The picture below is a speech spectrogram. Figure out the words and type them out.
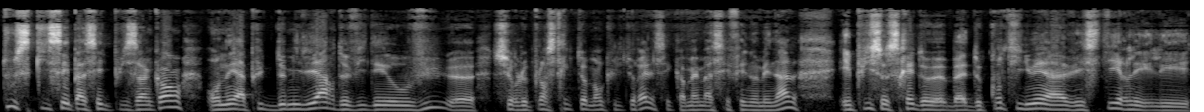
tout ce qui s'est passé depuis cinq ans, on est à plus de 2 milliards de vidéos vues euh, sur le plan strictement culturel. C'est quand même assez phénoménal. Et puis ce serait de bah, de continuer à investir les les,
